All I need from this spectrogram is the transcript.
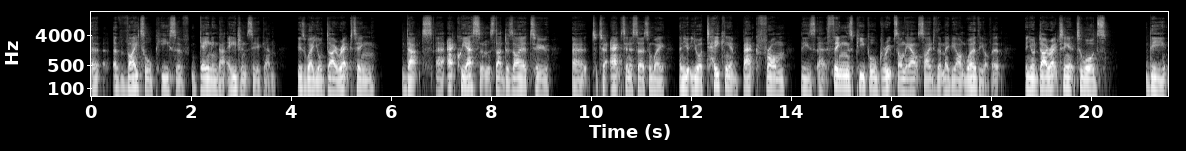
a, a vital piece of gaining that agency again is where you're directing that uh, acquiescence, that desire to, uh, to, to act in a certain way, and you, you're taking it back from these uh, things, people, groups on the outside that maybe aren't worthy of it, and you're directing it towards the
